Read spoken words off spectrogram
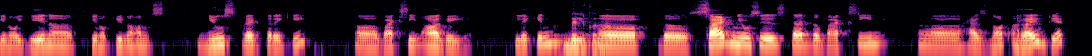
यू नो ये ना यू नो क्यों ना हम न्यूज़ स्प्रेड करें कि वैक्सीन आ गई है। लेकिन the sad news is that the vaccine has not arrived yet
